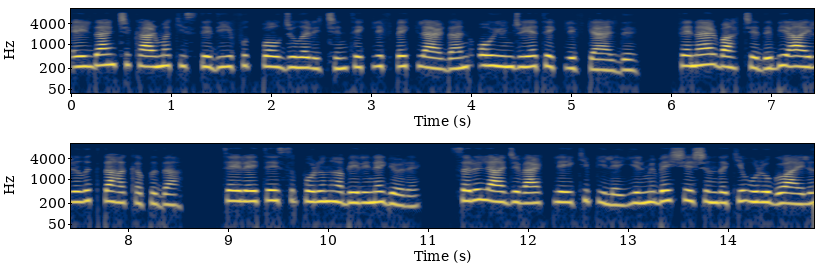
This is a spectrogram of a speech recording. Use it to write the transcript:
Elden çıkarmak istediği futbolcular için teklif beklerden oyuncuya teklif geldi. Fenerbahçe'de bir ayrılık daha kapıda. TRT Spor'un haberine göre, Sarı lacivertli ekip ile 25 yaşındaki Uruguaylı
